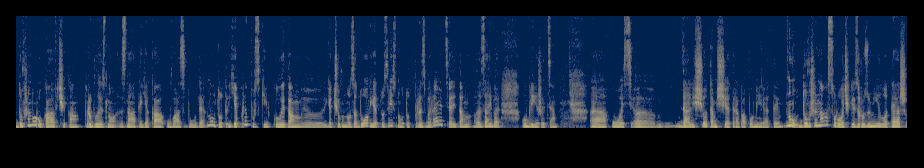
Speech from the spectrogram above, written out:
довжину рукавчика, приблизно знати, яка у вас буде. Ну тут є припуски, коли там, якщо воно задовге, то звісно тут призбереться і там зайве обріжеться. Е, Ось е, далі, що там ще треба поміряти? Ну, довжина сорочки, зрозуміло, теж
